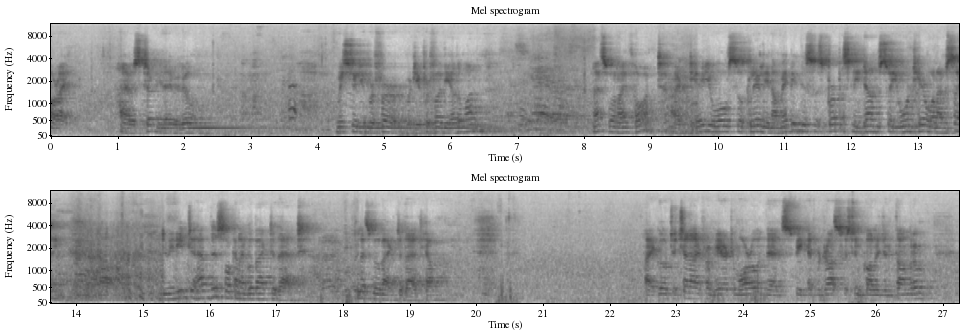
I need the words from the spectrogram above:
All right. I was turning, there we go. Which did you prefer? Would you prefer the other one? That's what I thought. I hear you all so clearly. Now, maybe this is purposely done so you won't hear what I'm saying. Uh, do we need to have this, or can I go back to that? Let's go back to that, yeah. I go to Chennai from here tomorrow and then speak at Madras Christian College in Tambaram.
